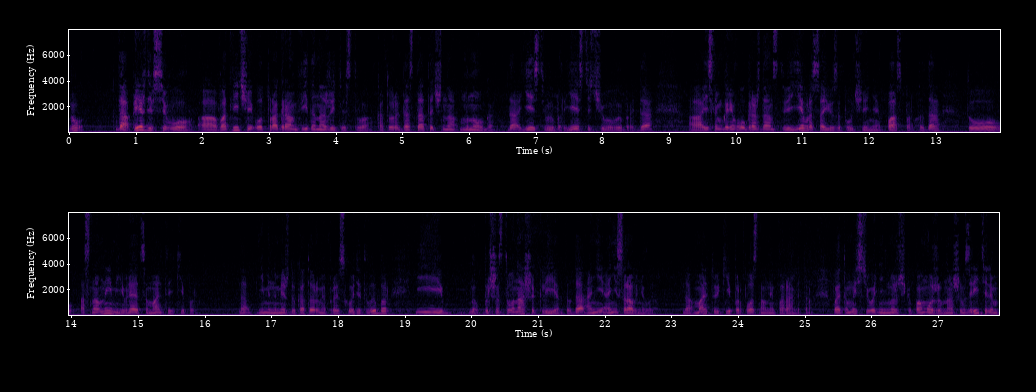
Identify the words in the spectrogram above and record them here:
Ну, да, прежде всего, а, в отличие от программ вида на жительство, которых достаточно много, да, есть выбор, есть из чего выбрать, да. А если мы говорим о гражданстве Евросоюза, получения паспорта, да, то основными являются Мальта и Кипр, да, именно между которыми происходит выбор, и ну, большинство наших клиентов, да, они, они сравнивают да, Мальту и Кипр по основным параметрам. Поэтому мы сегодня немножечко поможем нашим зрителям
